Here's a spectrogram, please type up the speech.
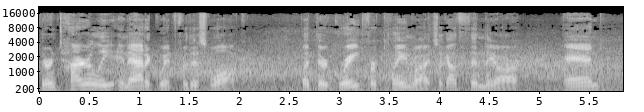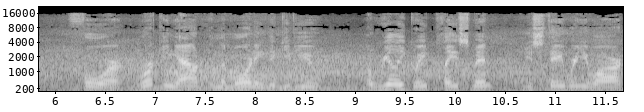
They're entirely inadequate for this walk, but they're great for plane rides. Look how thin they are. And for working out in the morning, they give you a really great placement. You stay where you are.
